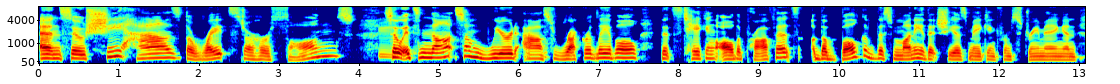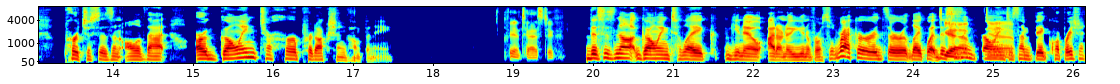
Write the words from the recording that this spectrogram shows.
And so she has the rights to her songs. So Mm. it's not some weird ass record label that's taking all the profits. The bulk of this money that she is making from streaming and purchases and all of that are going to her production company. Fantastic. This is not going to like, you know, I don't know, Universal Records or like what this Yeah, isn't going yeah. to some big corporation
